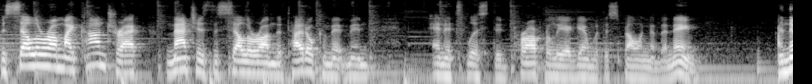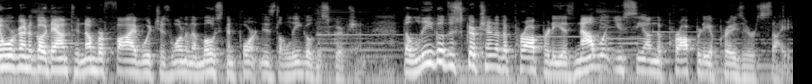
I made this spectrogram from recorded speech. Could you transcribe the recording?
the seller on my contract matches the seller on the title commitment and it's listed properly again with the spelling of the name. And then we're going to go down to number five, which is one of the most important, is the legal description. The legal description of the property is not what you see on the property appraiser's site.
